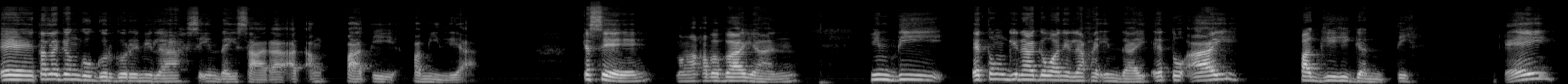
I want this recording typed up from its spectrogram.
Eh talagang gugurgurin nila si Inday Sara at ang pati pamilya. Kasi mga kababayan, hindi etong ginagawa nila kay Inday, ito ay paghihiganti. Okay?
